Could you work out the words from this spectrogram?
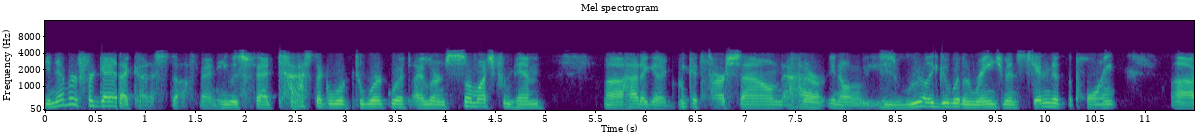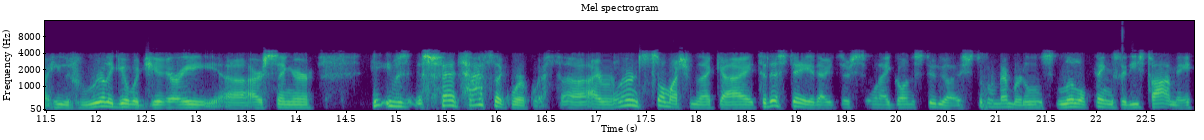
you never forget that kind of stuff. And he was fantastic work to work with. I learned so much from him. Uh, how to get a good guitar sound. How to, you know, he's really good with arrangements, getting to the point. Uh, he was really good with Jerry, uh, our singer he, was, it was fantastic work with. Uh, I learned so much from that guy. To this day, I just when I go in the studio, I still remember those little things that he's taught me,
